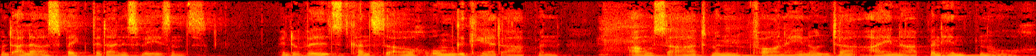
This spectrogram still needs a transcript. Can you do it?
und alle Aspekte deines Wesens. Wenn du willst, kannst du auch umgekehrt atmen. Ausatmen, vorne hinunter, einatmen, hinten hoch.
